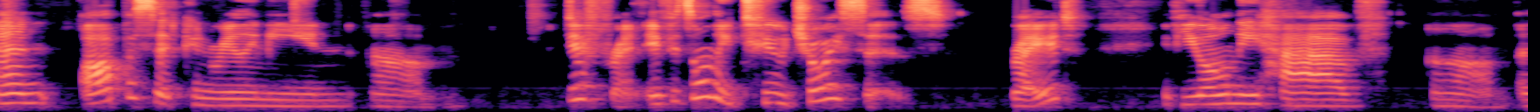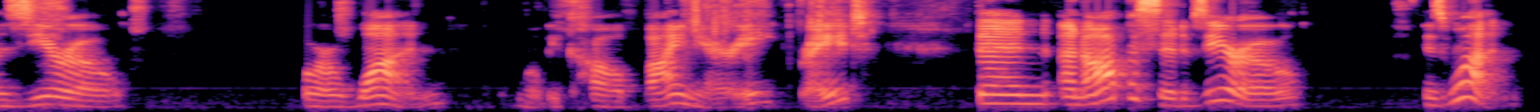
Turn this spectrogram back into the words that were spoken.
And opposite can really mean um, different. If it's only two choices, right? If you only have um, a zero or a one, what we call binary, right? Then an opposite of zero is one.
